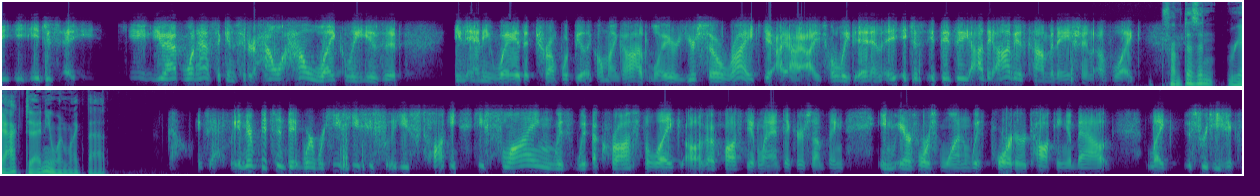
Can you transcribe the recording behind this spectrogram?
it, it just you have one has to consider how how likely is it in any way that Trump would be like, oh my God, lawyer, you're so right. Yeah, I, I, I totally did. And it, it just it, the the obvious combination of like Trump doesn't react to anyone like that exactly. And there are bits and bits where, where he's he's he's talking, he's flying with, with across the lake, uh, across the Atlantic or something in Air Force One with Porter talking about like strategic,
